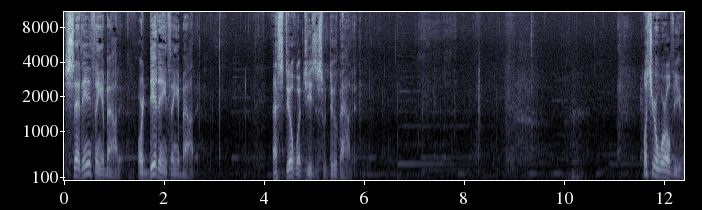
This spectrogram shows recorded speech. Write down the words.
said anything about it or did anything about it, that's still what Jesus would do about it. What's your worldview?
